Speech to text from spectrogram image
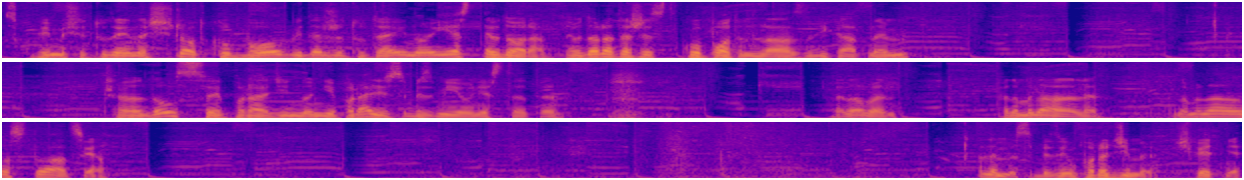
skupimy się tutaj na środku, bo widać, że tutaj no, jest Eudora. Eudora też jest kłopotem dla nas delikatnym. Czy Aldous sobie poradzi? No nie poradzi sobie z Miją niestety. Fenomen. Fenomenalne. Fenomenalna sytuacja. Ale my sobie z nią poradzimy. Świetnie.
